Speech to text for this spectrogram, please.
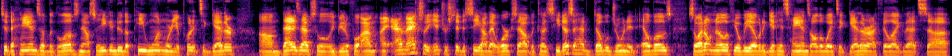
to the hands of the gloves now, so he can do the P1 where you put it together. Um, that is absolutely beautiful. I'm I, i am actually interested to see how that works out because he doesn't have double jointed elbows, so I don't know if you'll be able to get his hands all the way together. I feel like that's uh,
